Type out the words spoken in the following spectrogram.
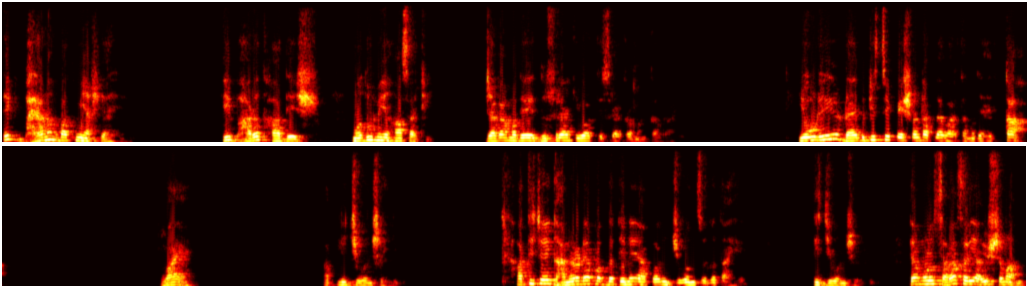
एक भयानक बातमी अशी आहे की भारत हा देश मधुमेहासाठी जगामध्ये दुसऱ्या किंवा तिसऱ्या क्रमांकावर आहे. एवढे डायबिटीसचे पेशंट आपल्या भारतामध्ये आहेत का? वाय आपली जीवनशैली. अतिशय घाणेरड्या पद्धतीने आपण जीवन जगत आहे ती जीवनशैली. त्यामुळं सरासरी आयुष्यमान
